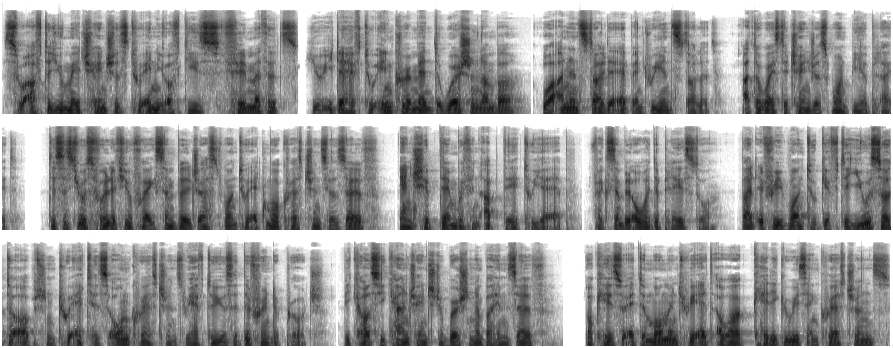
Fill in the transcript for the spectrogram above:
So after you made changes to any of these fill methods, you either have to increment the version number or uninstall the app and reinstall it. Otherwise the changes won't be applied. This is useful if you, for example, just want to add more questions yourself and ship them with an update to your app, for example over the Play Store. But if we want to give the user the option to add his own questions, we have to use a different approach, because he can't change the version number himself. Okay, so at the moment we add our categories and questions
